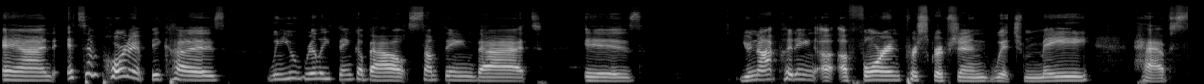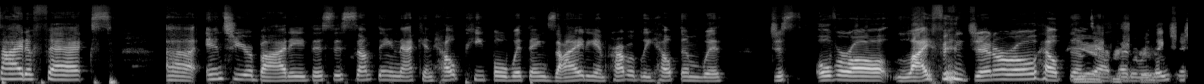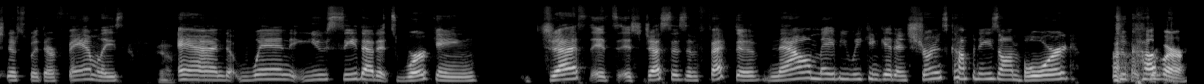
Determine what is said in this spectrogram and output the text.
And it's important because when you really think about something that is, you're not putting a, a foreign prescription, which may have side effects, uh, into your body. This is something that can help people with anxiety and probably help them with just overall life in general, help them Yeah, to have better sure. relationships with their families. Yeah. And when you see that it's working, just it's it's just as effective. Now maybe we can get insurance companies on board to cover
